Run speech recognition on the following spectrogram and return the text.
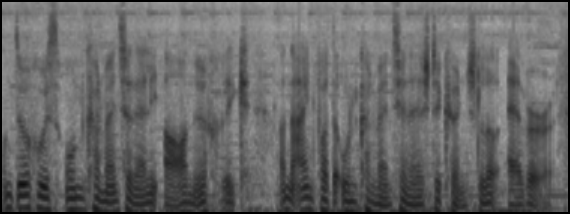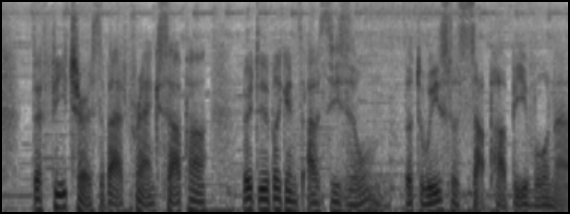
und durchaus unkonventionelle Annäherung an einen der unkonventionellsten Künstler ever. The Features about Frank Zappa wird übrigens auch sein Sohn, der Dweezil Zappa, beiwohnen.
